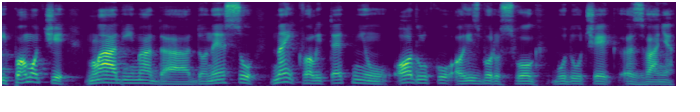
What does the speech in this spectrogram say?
i pomoći mladima da donesu najkvalitetniju odluku o izboru svog budućeg zvanja.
